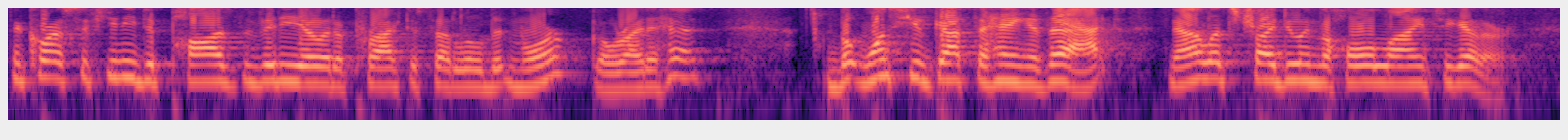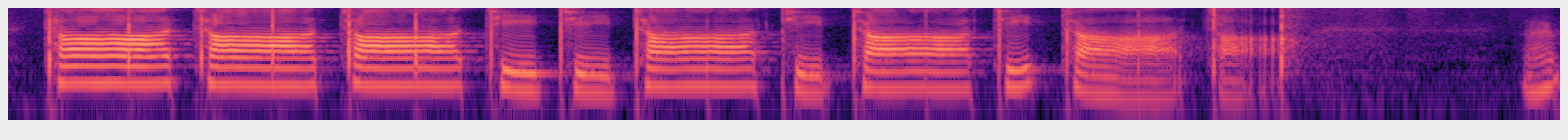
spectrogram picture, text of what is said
And of course, if you need to pause the video to practice that a little bit more, go right ahead. But once you've got the hang of that, now let's try doing the whole line together. Ta, ta, ta, ti, ti, ta, ti, ta, ti, ta, ta. All right.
